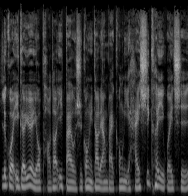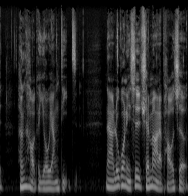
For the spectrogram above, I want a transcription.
如果一个月有跑到一百五十公里到两百公里，还是可以维持很好的有氧底子。那如果你是全马的跑者，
